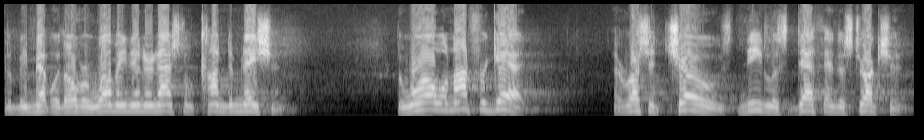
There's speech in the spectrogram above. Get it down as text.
it'll be met with overwhelming international condemnation the world will not forget that Russia chose needless death and destruction.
